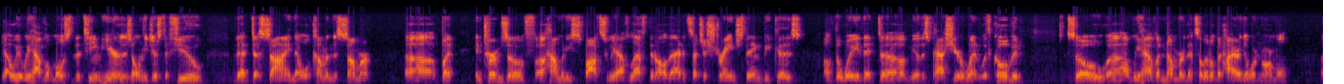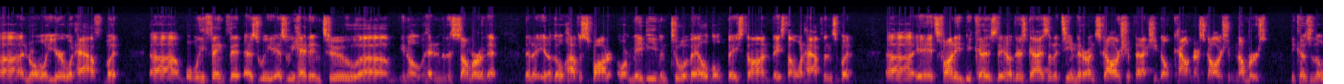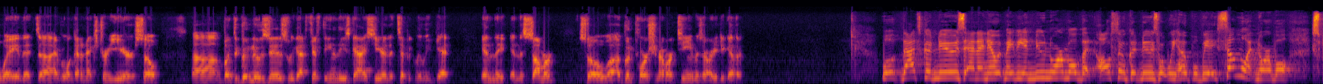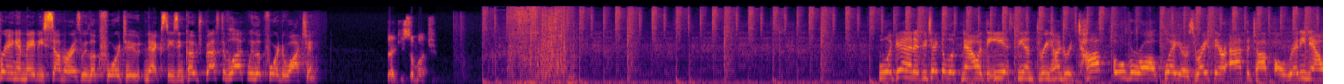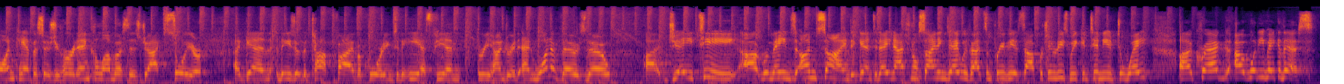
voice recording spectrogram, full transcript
Yeah, we, we have most of the team here. There's only just a few that uh, signed that will come in the summer. Uh, but in terms of uh, how many spots we have left and all that, it's such a strange thing because of the way that uh, you know this past year went with COVID. So uh, we have a number that's a little bit higher than we're normal uh, a normal year would have, but. Uh, but we think that as we as we head into uh, you know head into the summer that that you know they'll have a spot or maybe even two available based on based on what happens. But uh, it's funny because you know there's guys on the team that are on scholarship that actually don't count in our scholarship numbers because of the way that uh, everyone got an extra year. So Uh, but the good news is we got 15 of these guys here that typically we get in the in the summer. So uh, a good portion of our team is already together. Well, that's good news. And I know it may be a new normal, but also good news what we hope will be a somewhat normal spring and maybe summer as we look forward to next season. Coach, best of luck. We look forward to watching. Thank you so much. Well, again, if you take a look now at the ESPN 300 top overall players, right there at the top already now on campus, as you heard in Columbus, is Jack Sawyer. Again, these are the top five according to the ESPN 300. And one of those, though, uh, JT uh, remains unsigned. Again, today, National Signing Day. We've had some previous opportunities. We continue to wait. Uh, Craig, uh, what do you make of this?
